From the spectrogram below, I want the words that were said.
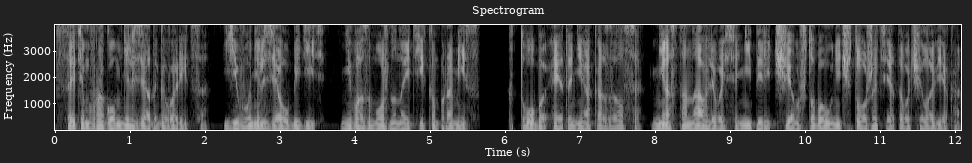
С этим врагом нельзя договориться, его нельзя убедить, невозможно найти компромисс. Кто бы это ни оказался, не останавливайся ни перед чем, чтобы уничтожить этого человека.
